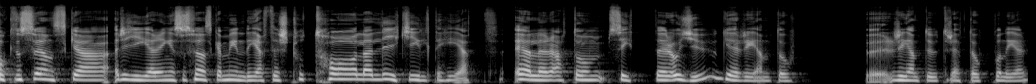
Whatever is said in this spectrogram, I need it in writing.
Och den svenska regeringens och svenska myndigheters totala likgiltighet. Eller att de sitter och ljuger rent, upp, rent ut, rätt upp och ner.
